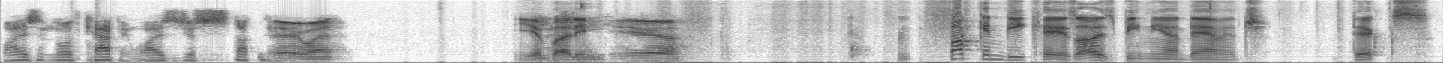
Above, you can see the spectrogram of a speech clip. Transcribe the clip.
Why isn't North capping? Why is it just stuck there? There it went. Yeah, buddy. Yeah. Fucking DK DKs always beat me on damage. Dicks.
